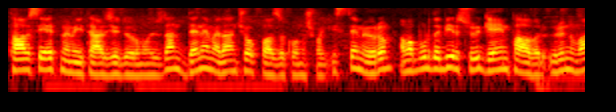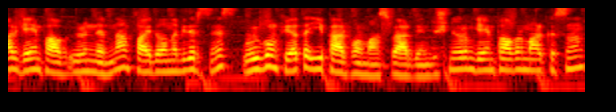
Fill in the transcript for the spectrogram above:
Tavsiye etmemeyi tercih ediyorum o yüzden. Denemeden çok fazla konuşmak istemiyorum. Ama burada bir sürü Game Power ürünü var. Game Power ürünlerinden faydalanabilirsiniz. Uygun fiyata iyi performans verdiğini düşünüyorum Game Power markasının.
